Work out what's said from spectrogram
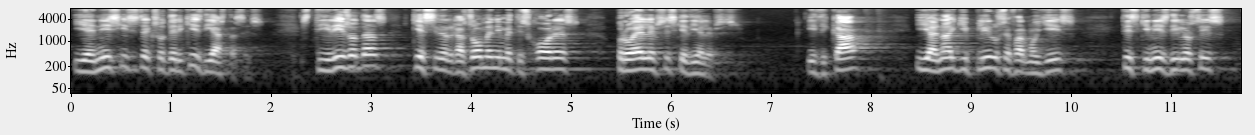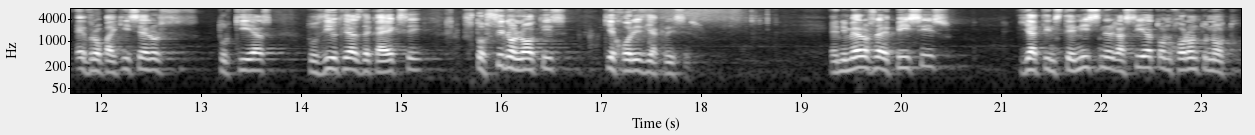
Η ενίσχυση της εξωτερικής διάστασης, στηρίζοντας και συνεργαζόμενοι με τις χώρες προέλευσης και διέλευσης. Ειδικά η ανάγκη πλήρους εφαρμογής της κοινή δήλωσης Ευρωπαϊκής Ένωσης Τουρκίας του 2016 στο σύνολό της και χωρίς διακρίσεις. Ενημέρωσα επίσης για την στενή συνεργασία των χωρών του Νότου,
